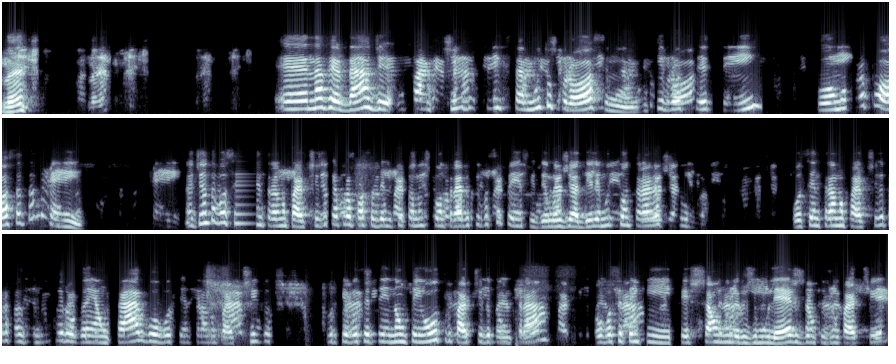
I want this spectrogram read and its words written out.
né? É, na verdade, o partido tem que estar muito próximo do que você tem como proposta também. Não adianta você entrar num partido que a proposta dele é totalmente contrária ao que você pensa, a ideologia dele é muito contrária à sua. Você entrar no partido para fazer número ou ganhar um cargo, ou você entrar no partido porque você tem, não tem outro partido para entrar, ou você tem que fechar o um número de mulheres dentro de um partido.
